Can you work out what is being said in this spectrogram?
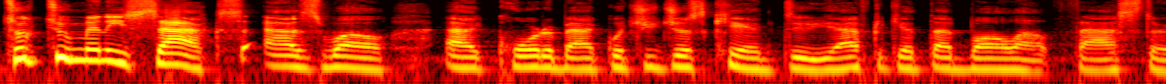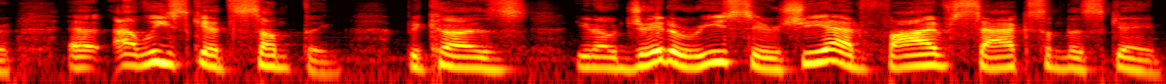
took too many sacks as well at quarterback, which you just can't do. You have to get that ball out faster, at, at least get something, because, you know, Jada Reese here, she had five sacks in this game.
